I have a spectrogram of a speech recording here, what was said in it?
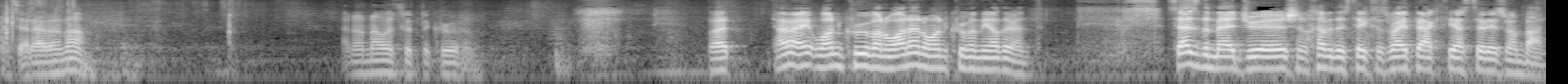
I said, I don't know. I don't know what's with the keruvim. But, alright, one keruv on one end, one keruv on the other end. Says the Medrash, and Chavis takes us right back to yesterday's Ramban.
